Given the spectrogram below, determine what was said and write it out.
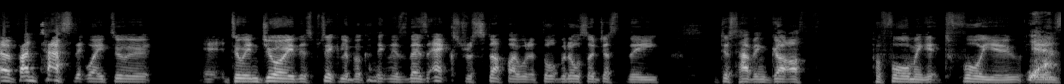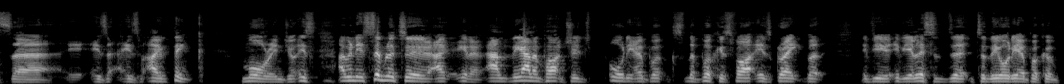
a fantastic way to uh, to enjoy this particular book. I think there's there's extra stuff I would have thought, but also just the just having Garth performing it for you yeah. is uh, is is I think more enjoy. It's, I mean, it's similar to uh, you know the Alan Partridge audiobooks. The book is far is great, but if you if you listen to, to the audiobook of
